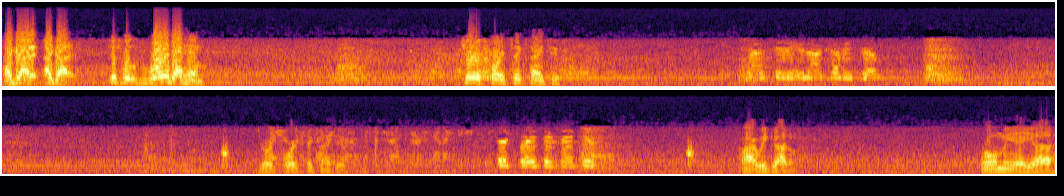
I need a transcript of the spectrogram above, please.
I got it, I got it. Just worry worry about him. George 4692. I say that you're not coming through. George 4692. Search 4692. All right, we got him. Roll me a, uh,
